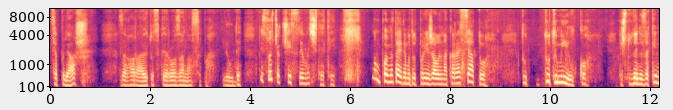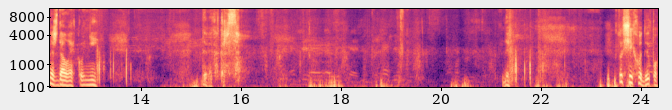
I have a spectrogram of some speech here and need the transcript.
це пляж. Загорають тут з першого занасипа люди. Пісочок чистий, бачите, який. Ну, пам'ятаєте, ми тут приїжджали на карася, то тут, тут мілко. Ти ж туди не закинеш далеко, ні. Диви, яка краса. Диви. Хто ще й ходив по.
